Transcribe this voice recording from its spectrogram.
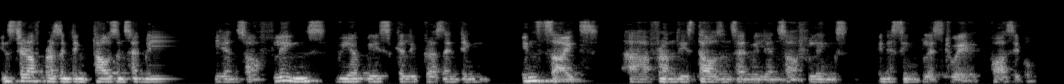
instead of presenting thousands and millions of links, we are basically presenting insights uh, from these thousands and millions of links in a simplest way possible.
